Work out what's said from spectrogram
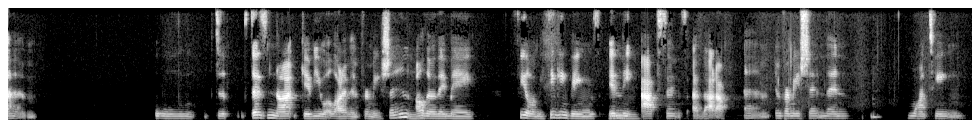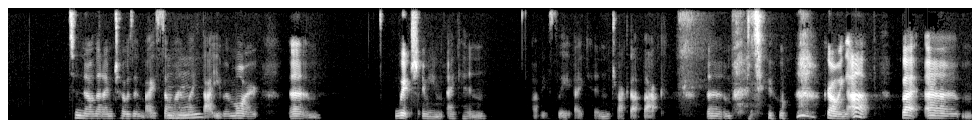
um, d- does not give you a lot of information, mm-hmm. although they may feel and be thinking things in mm-hmm. the absence of that um, information, then wanting to know that I'm chosen by someone like mm-hmm. that even more. Um, which I mean, I can obviously I can track that back um, to growing up, but um,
